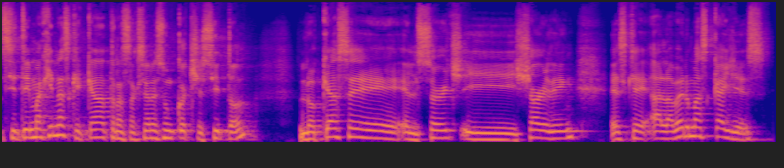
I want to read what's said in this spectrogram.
Si te imaginas que cada transacción es un cochecito, lo que hace el search y sharding es que al haber más calles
